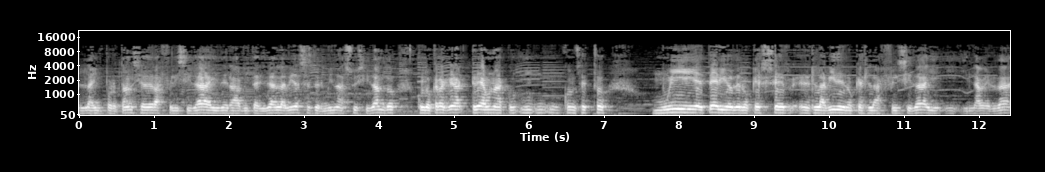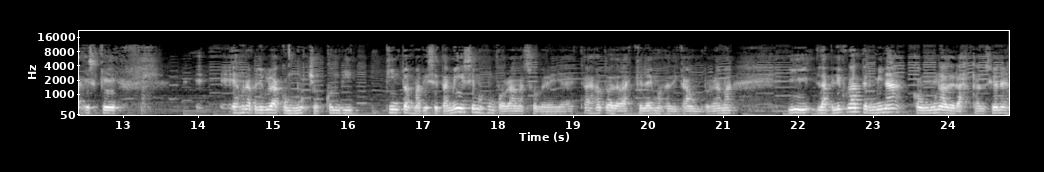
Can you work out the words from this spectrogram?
la importancia de la felicidad y de la vitalidad en la vida se termina suicidando, con lo que crea, un, concepto muy etéreo de lo que es ser la vida y lo que es la felicidad. Y, la verdad es que es una película con muchos, con distintos matices. También hicimos un programa sobre ella, esta es otra de las que le hemos dedicado un programa. Y la película termina con una de las canciones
